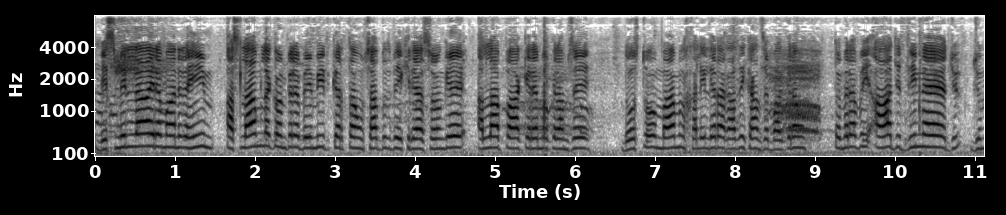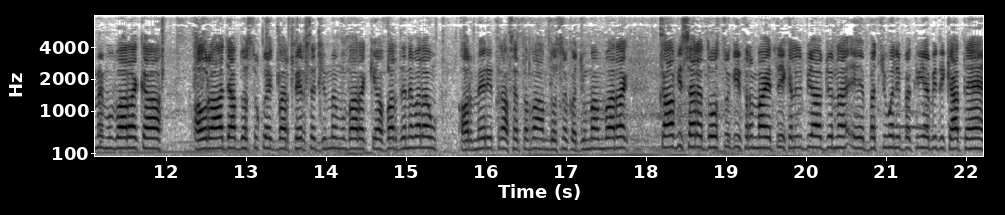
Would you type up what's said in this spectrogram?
بسم اللہ الرحمن الرحیم۔ السلام علیکم۔ پھر اب امید کرتا ہوں سب بے ہوں گے۔ اللہ پاک کے رحم و کرم سے۔ دوستو محمد خلیل غازی خان سے بات کر رہا ہوں تو میرا بھائی آج دن ہے جمعہ مبارک کا۔ اور آج آپ دوستوں کو ایک بار پھر سے جمعہ مبارک کے آفر دینے والا ہوں۔ اور میری طرف سے تمام دوستوں کو جمعہ مبارک۔ کافی سارے دوستوں کی فرمائی تھی خلیل بھی آپ جو نا بچوں والی بکریاں بھی دکھاتے ہیں۔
